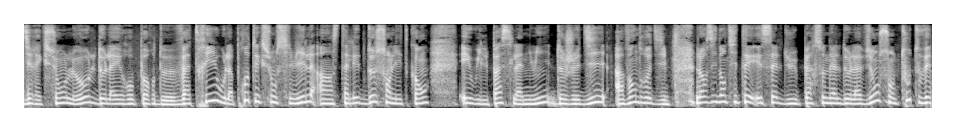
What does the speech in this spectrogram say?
Direction le hall de l'aéroport de Vatry où la protection civile a installé 200 lits de camp et où ils passent la nuit de jeudi à vendredi. Leurs identités et celles du personnel de l'avion sont toutes vérifiées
